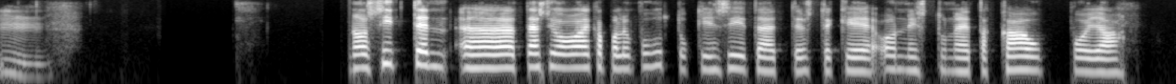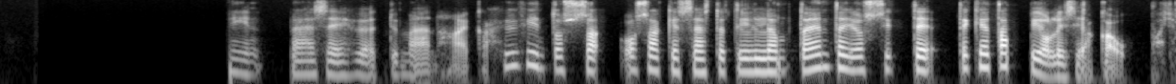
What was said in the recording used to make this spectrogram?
Mm. No sitten äh, tässä on aika paljon puhuttukin siitä, että jos tekee onnistuneita kauppoja, niin pääsee hyötymään aika hyvin tuossa osakesäästötilillä, mutta entä jos sitten tekee tappiollisia kauppoja?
